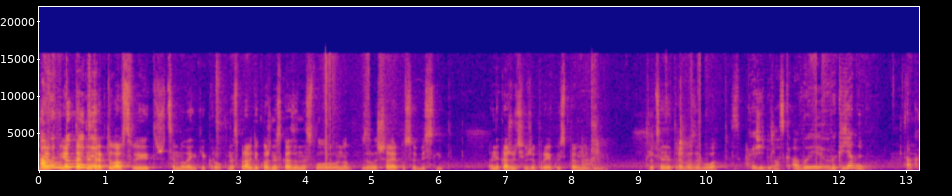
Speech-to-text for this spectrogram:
А я, ви б- не я б так не трактував свої, що це маленький крок. Насправді кожне сказане слово, воно залишає по собі слід, а не кажучи вже про якусь певну дію. Про це не треба забувати. Скажіть, будь ласка, а ви, ви кияни? Так.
